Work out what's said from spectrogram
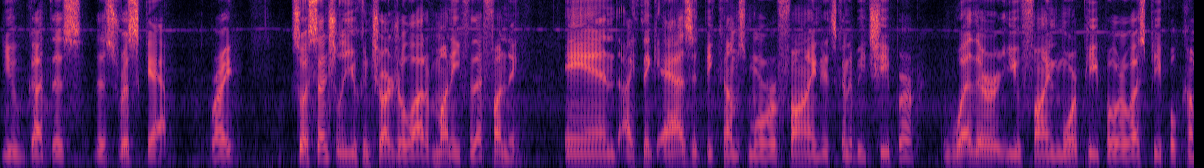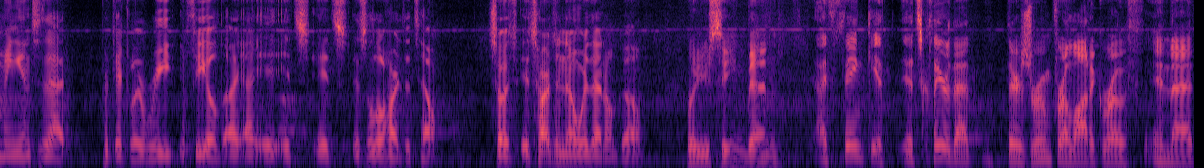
you've got this this risk gap, right? So essentially you can charge a lot of money for that funding. And I think as it becomes more refined, it's going to be cheaper. Whether you find more people or less people coming into that particular re- field, I, I, it's it's it's a little hard to tell. So it's it's hard to know where that'll go. What are you seeing, Ben? I think it, it's clear that there's room for a lot of growth in that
